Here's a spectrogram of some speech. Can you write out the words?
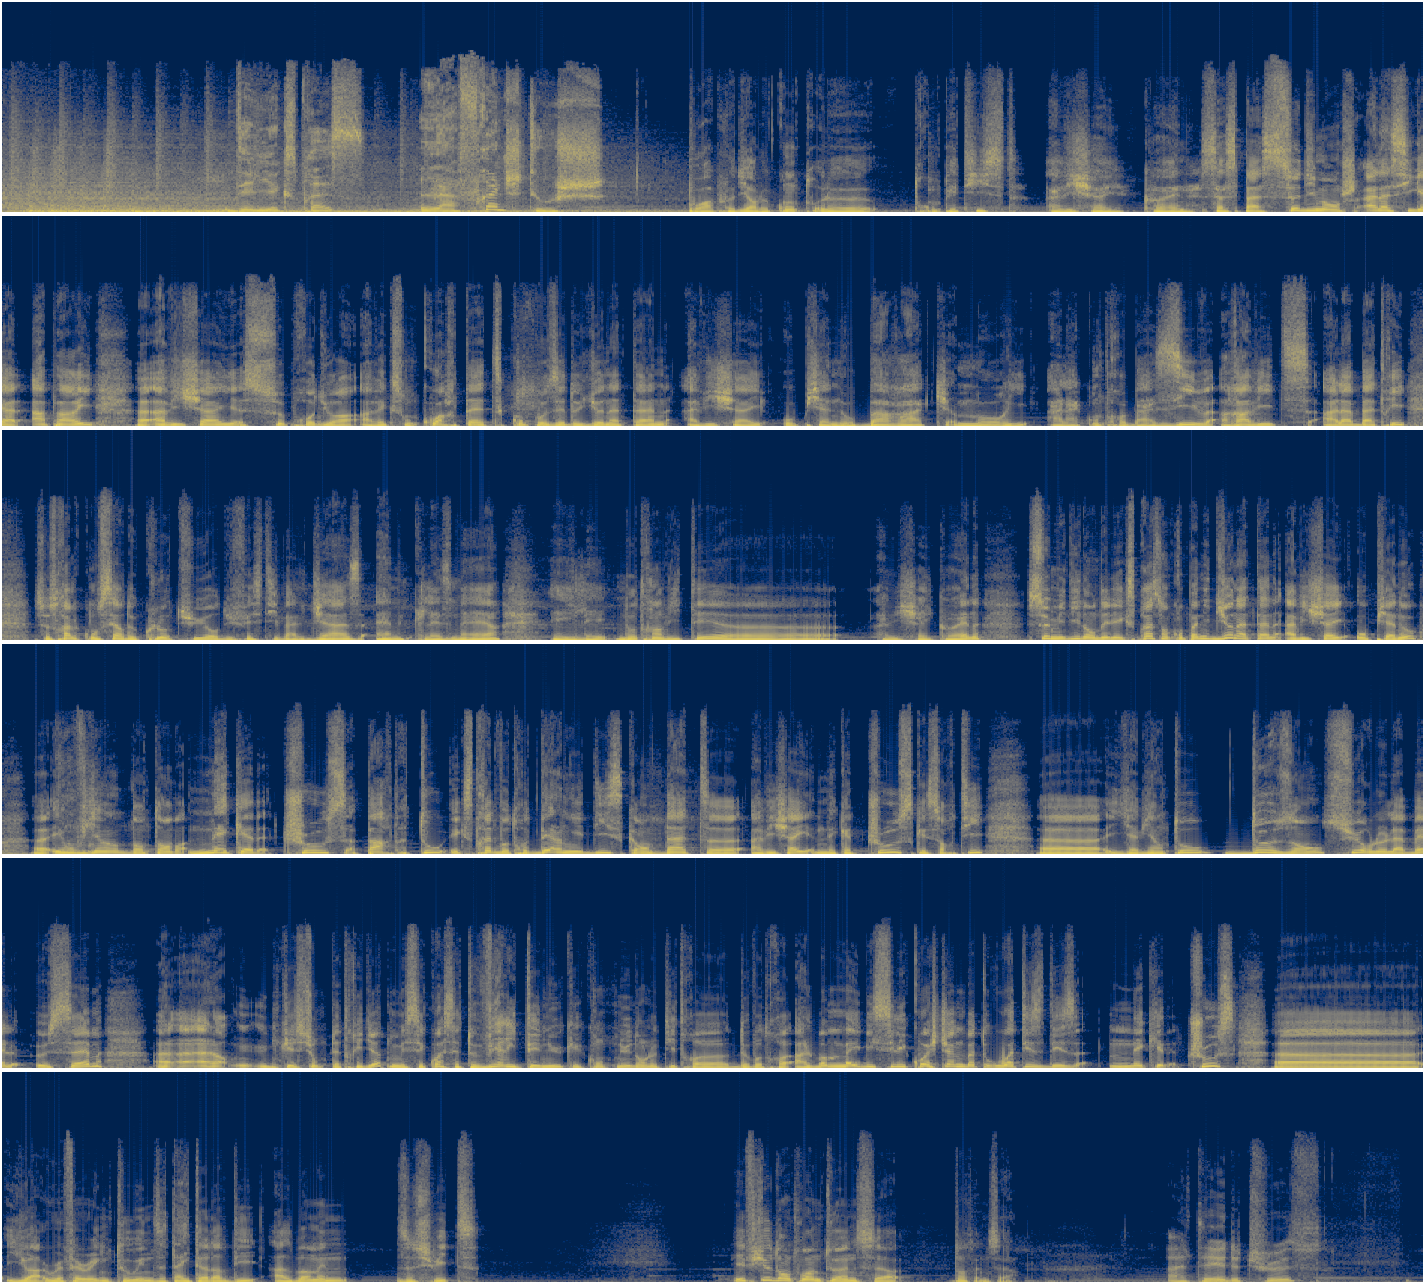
Daily Express, la French touche. Pour applaudir le, trompettiste Avishai Cohen. Ça se passe ce dimanche à la Cigale à Paris. Euh, Avishai se produira avec son quartet composé de Jonathan Avishai au piano, Barak Mori à la contrebasse, Ziv Ravitz à la batterie. Ce sera le concert de clôture du festival Jazz and Klezmer et il est notre invité euh, Avishai Cohen, ce midi dans Daily Express en compagnie de Jonathan Avishai au piano. Euh, et on vient d'entendre Naked Truth Part 2, extrait de votre dernier disque en date, euh, Avishai, Naked Truth, qui est sorti euh, il y a bientôt deux ans sur le label ESM. alors, une question peut-être idiote, mais c'est quoi cette vérité nue qui est contenue dans le titre de votre album? Maybe silly question, but what is this Naked Truth you are referring to in the title of the album and the suite? If you don't want to answer, don't answer. I'll tell you the truth.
